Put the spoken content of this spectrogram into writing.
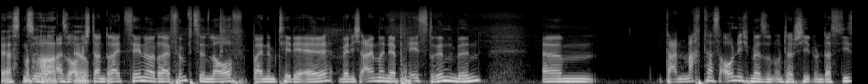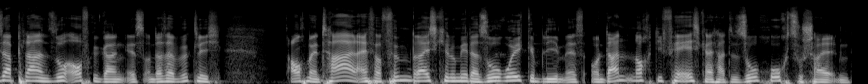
Erstmal so, hart. Also ob ja. ich dann 3,10 oder 3,15 laufe bei einem TDL, wenn ich einmal in der Pace drin bin, ähm, dann macht das auch nicht mehr so einen Unterschied. Und dass dieser Plan so aufgegangen ist und dass er wirklich auch mental einfach 35 Kilometer so ruhig geblieben ist und dann noch die Fähigkeit hatte, so hoch zu schalten,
